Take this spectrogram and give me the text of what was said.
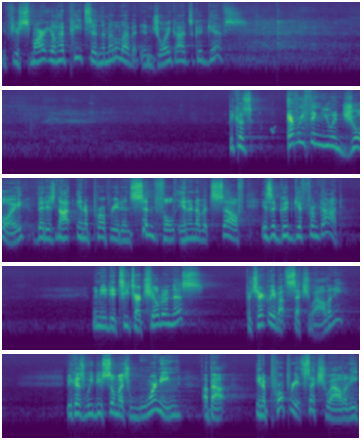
If you're smart, you'll have pizza in the middle of it. Enjoy God's good gifts. Because everything you enjoy that is not inappropriate and sinful in and of itself is a good gift from God. We need to teach our children this, particularly about sexuality, because we do so much warning about inappropriate sexuality,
